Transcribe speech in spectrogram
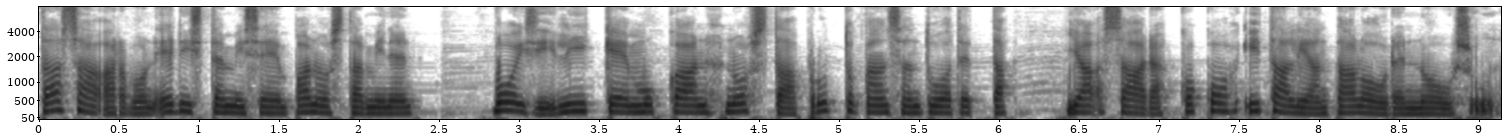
tasa-arvon edistämiseen panostaminen – voisi liikkeen mukaan nostaa bruttokansantuotetta ja saada koko Italian talouden nousuun.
